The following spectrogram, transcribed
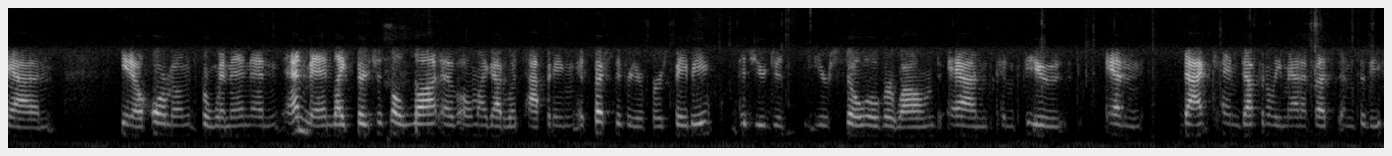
and you know hormones for women and and men. Like there's just a lot of oh my god, what's happening, especially for your first baby, that you just you're so overwhelmed and confused, and that can definitely manifest into these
